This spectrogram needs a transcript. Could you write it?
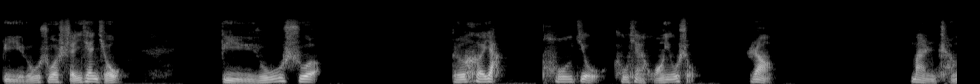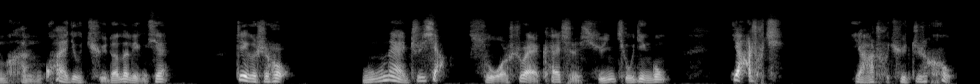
比如说神仙球，比如说德赫亚扑救出现黄油手，让曼城很快就取得了领先。这个时候。无奈之下，索帅开始寻求进攻，压出去，压出去之后，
